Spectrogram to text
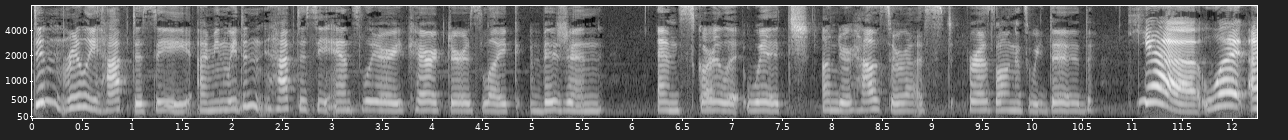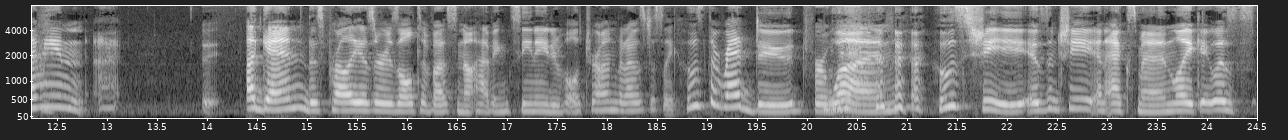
didn't really have to see. I mean, we didn't have to see ancillary characters like Vision and Scarlet Witch under house arrest for as long as we did. Yeah, what? I mean, uh, again, this probably is a result of us not having seen Age of Ultron, but I was just like, who's the red dude, for one? who's she? Isn't she an X Men? Like, it was.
